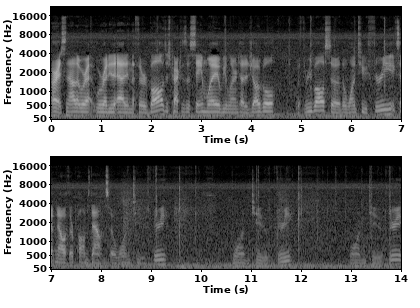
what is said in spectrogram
All right, so now that we're, at, we're ready to add in the third ball, just practice the same way we learned how to juggle with three balls. So the one, two, three, except now with our palms down. So one, two, three. One, two, three. Three.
